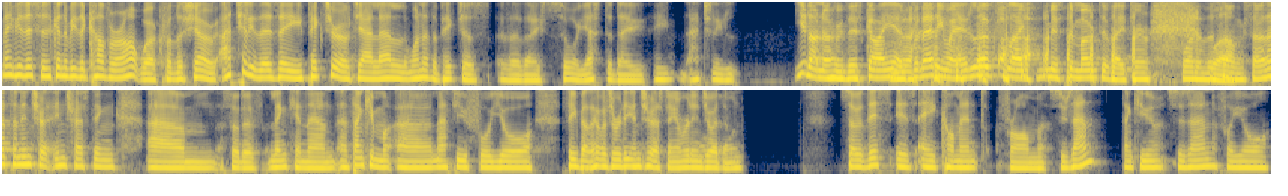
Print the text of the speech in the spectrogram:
maybe this is going to be the cover artwork for the show. Actually, there's a picture of Jalal, one of the pictures that I saw yesterday. He actually. You don't know who this guy is, but anyway, it looks like Mr. Motivator, one of the Well. songs. So that's an inter- interesting um, sort of link in there. And and thank you, uh, Matthew, for your feedback. That was really interesting. I really enjoyed that one. So this is a comment from Suzanne. Thank you, Suzanne, for your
